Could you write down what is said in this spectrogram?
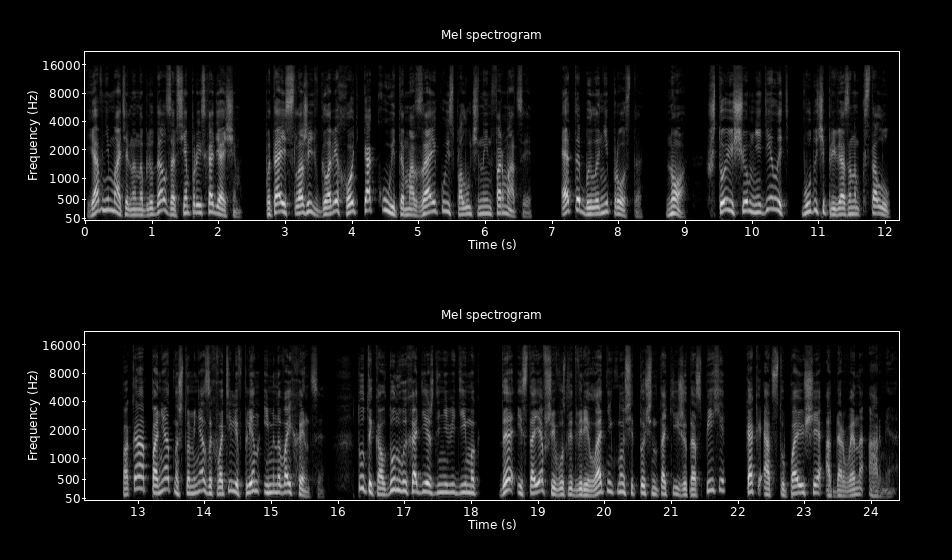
Я внимательно наблюдал за всем происходящим, пытаясь сложить в голове хоть какую-то мозаику из полученной информации. Это было непросто. Но что еще мне делать, будучи привязанным к столу? Пока понятно, что меня захватили в плен именно вайхенцы. Тут и колдун в их одежде невидимок, да и стоявший возле двери латник носит точно такие же доспехи, как и отступающая от Дарвена армия.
